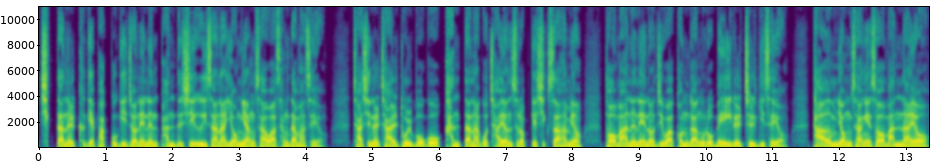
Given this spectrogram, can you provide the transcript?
식단을 크게 바꾸기 전에는 반드시 의사나 영양사와 상담하세요. 자신을 잘 돌보고 간단하고 자연스럽게 식사하며 더 많은 에너지와 건강으로 매일을 즐기세요. 다음 영상에서 만나요.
